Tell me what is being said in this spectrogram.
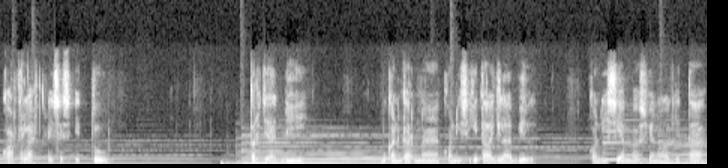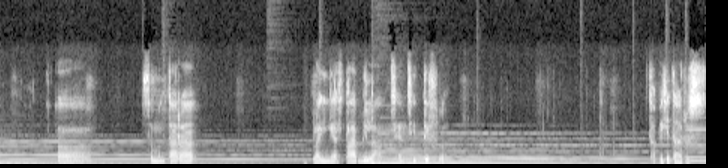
quarter life crisis itu terjadi bukan karena kondisi kita lagi labil. Kondisi emosional kita uh, sementara lagi nggak stabil lah sensitif lah tapi kita harus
